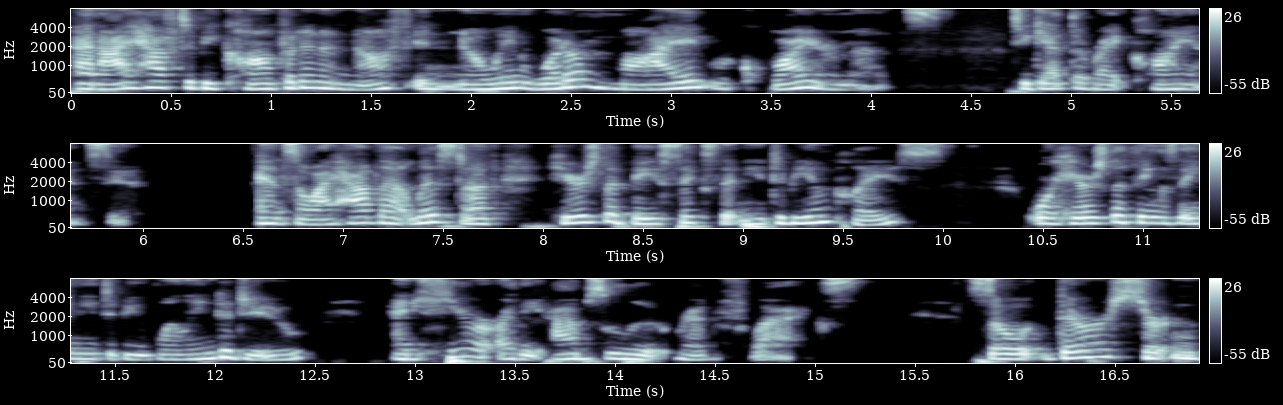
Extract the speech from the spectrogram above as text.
And I have to be confident enough in knowing what are my requirements to get the right clients in. And so I have that list of here's the basics that need to be in place, or here's the things they need to be willing to do. And here are the absolute red flags. So there are certain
